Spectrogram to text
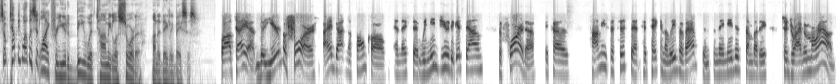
So tell me, what was it like for you to be with Tommy Lasorda on a daily basis? Well, I'll tell you, the year before, I had gotten a phone call and they said, We need you to get down to Florida because Tommy's assistant had taken a leave of absence and they needed somebody to drive him around.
